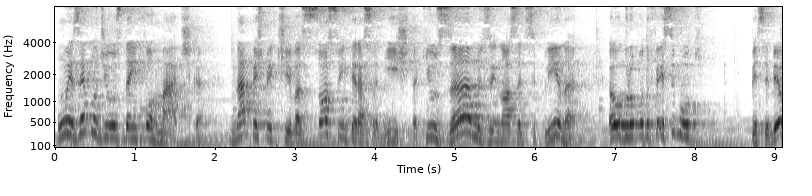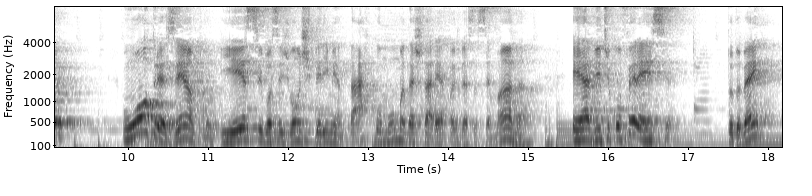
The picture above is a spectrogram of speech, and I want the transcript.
Um exemplo de uso da informática na perspectiva socio-interacionista que usamos em nossa disciplina é o grupo do Facebook. Percebeu? Um outro exemplo, e esse vocês vão experimentar como uma das tarefas dessa semana, é a videoconferência. Tudo bem?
